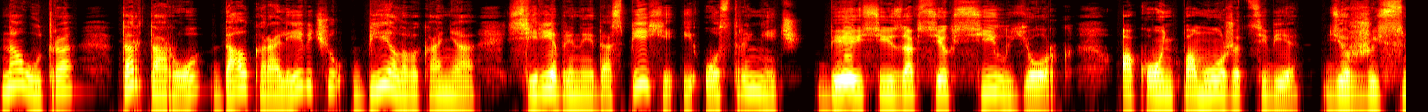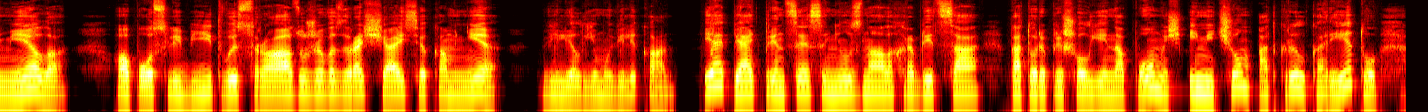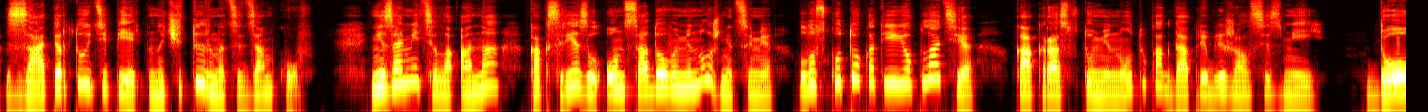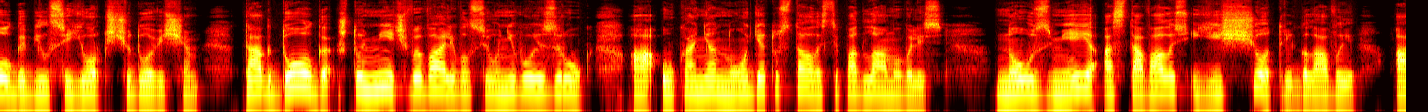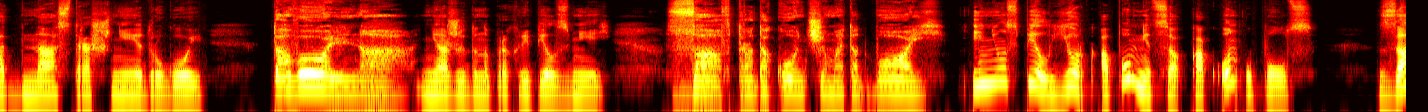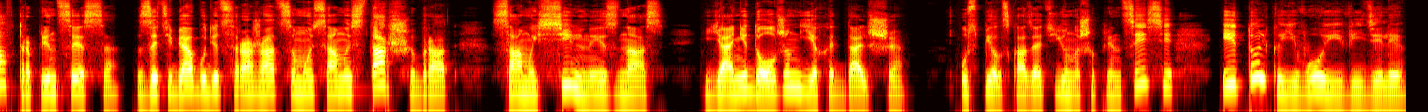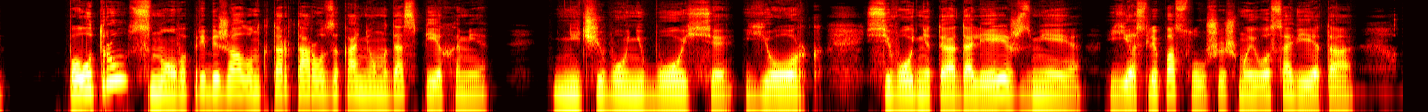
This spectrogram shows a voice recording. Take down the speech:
На утро Тартаро дал королевичу белого коня, серебряные доспехи и острый меч. Бейся изо всех сил, Йорк, а конь поможет тебе. Держись смело, а после битвы сразу же возвращайся ко мне, — велел ему великан. И опять принцесса не узнала храбреца, который пришел ей на помощь и мечом открыл карету, запертую теперь на четырнадцать замков. Не заметила она, как срезал он садовыми ножницами лоскуток от ее платья, как раз в ту минуту, когда приближался змей. Долго бился Йорк с чудовищем, так долго, что меч вываливался у него из рук, а у коня ноги от усталости подламывались. Но у змея оставалось еще три головы, одна страшнее другой. «Довольно!» — неожиданно прохрипел змей. «Завтра докончим этот бой!» и не успел Йорк опомниться, как он уполз. «Завтра, принцесса, за тебя будет сражаться мой самый старший брат, самый сильный из нас. Я не должен ехать дальше», — успел сказать юноша принцессе, и только его и видели. Поутру снова прибежал он к Тартаро за конем и доспехами. «Ничего не бойся, Йорк, сегодня ты одолеешь змея, если послушаешь моего совета,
